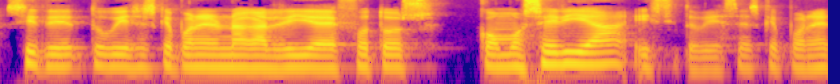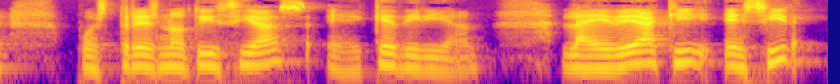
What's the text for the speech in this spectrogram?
Si te tuvieses que poner una galería de fotos, ¿cómo sería? Y si tuvieses que poner pues tres noticias, eh, ¿qué dirían? La idea aquí es ir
